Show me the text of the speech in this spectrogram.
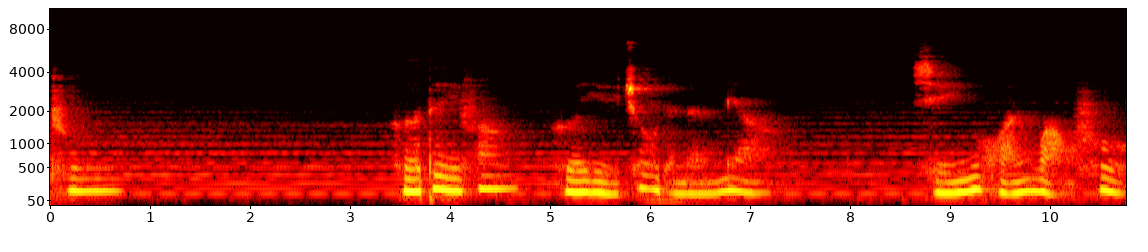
出，和对方和宇宙的能量循环往复，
